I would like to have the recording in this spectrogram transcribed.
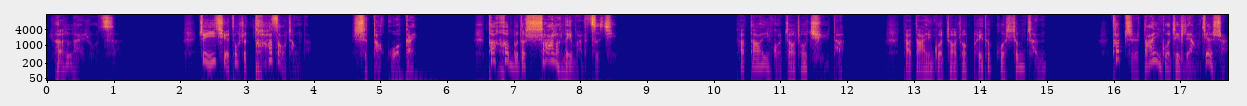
原来如此，这一切都是他造成的，是他活该，他恨不得杀了那晚的自己。他答应过昭昭娶她。他答应过昭昭陪他过生辰，他只答应过这两件事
